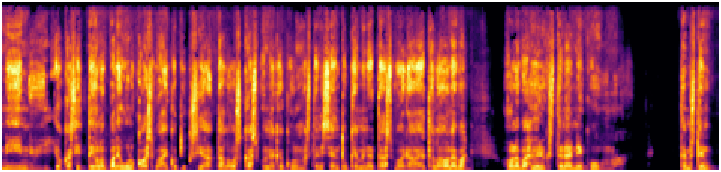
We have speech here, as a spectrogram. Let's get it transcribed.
niin joka sitten, jolla on paljon ulkoisvaikutuksia talouskasvun näkökulmasta, niin sen tukeminen taas voidaan ajatella oleva, oleva hyödyksi näin niin kuin tämmöisten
